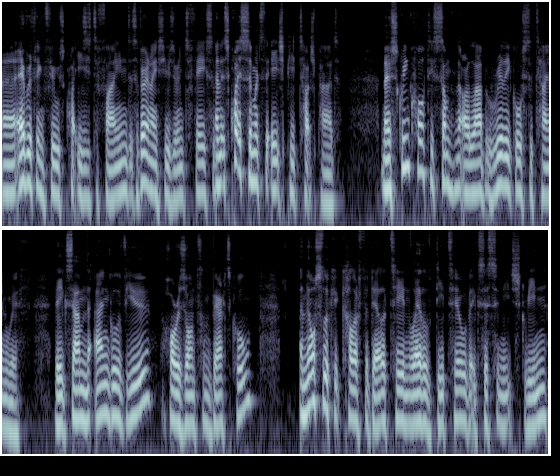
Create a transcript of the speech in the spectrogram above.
uh, everything feels quite easy to find. It's a very nice user interface and it's quite similar to the HP touchpad. Now screen quality is something that our lab really goes to town with. They examine the angle of view, horizontal and vertical, and they also look at colour fidelity and the level of detail that exists in each screen.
